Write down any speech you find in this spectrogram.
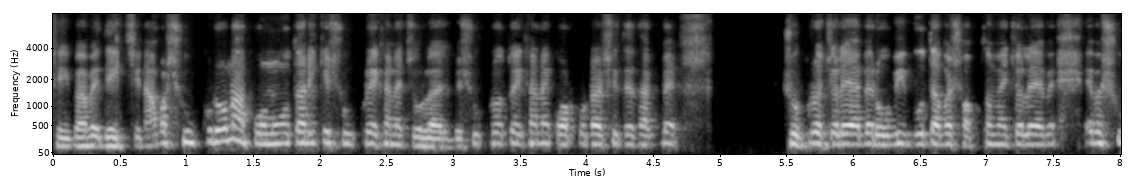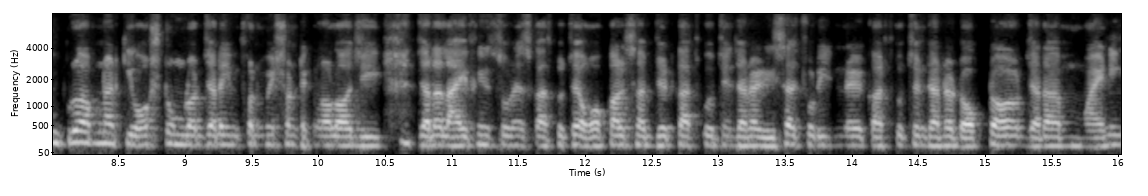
সেইভাবে দেখছি না। আবার শুক্র না, পনেরো তারিখে শুক্র এখানে চলে আসবে। শুক্র তো এখানে কর্কট রাশিতে থাকবে। শুক্র চলে যাবে, রবি, বুধ আবার সপ্তমে চলে যাবে। এবার শুক্র আপনার কি? অষ্টম লর্ড যারা ইনফরমেশন টেকনোলজি যারা লাইফ ইন্স্যুরেন্স কাজ করছে অকাল সাবজেক্ট কাজ করছেন, যারা রিসার্চ ওরিজিনের কাজ করছেন, যারা ডক্টর যারা মাইনিং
